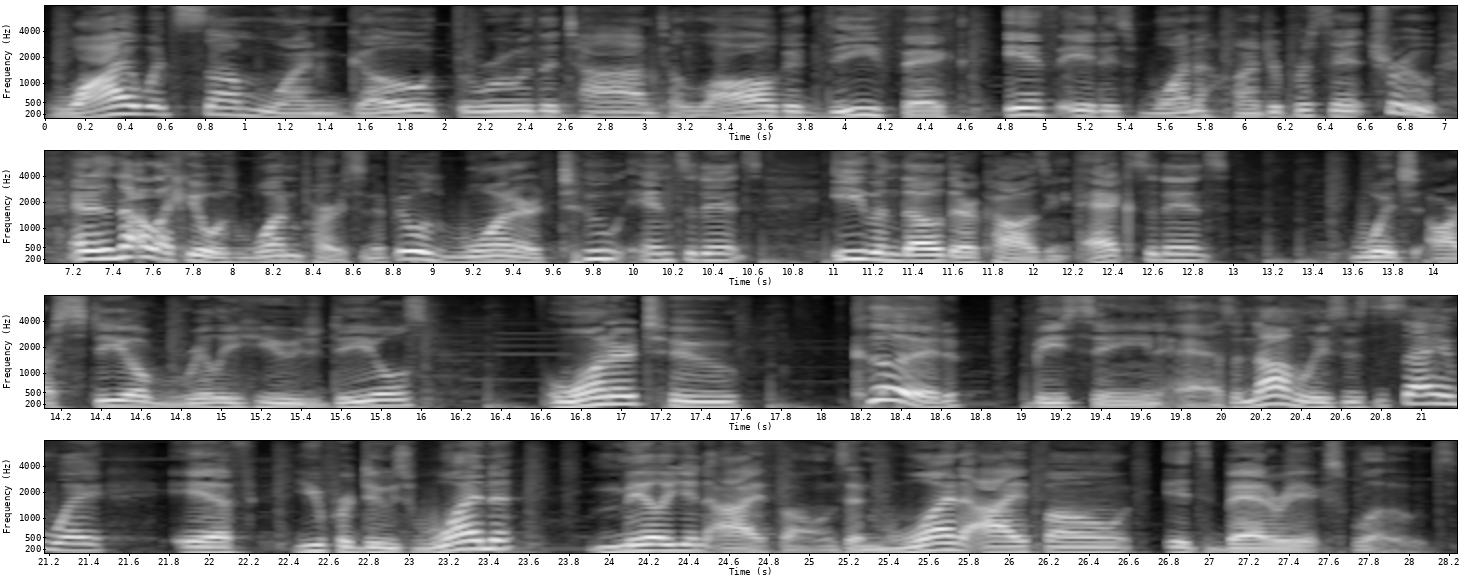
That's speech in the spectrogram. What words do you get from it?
Why would someone go through the time to log a defect if it is 100% true? And it's not like it was one person. If it was one or two incidents, even though they're causing accidents, which are still really huge deals, one or two could be seen as anomalies. It's the same way if you produce one million iPhones and one iPhone, its battery explodes.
